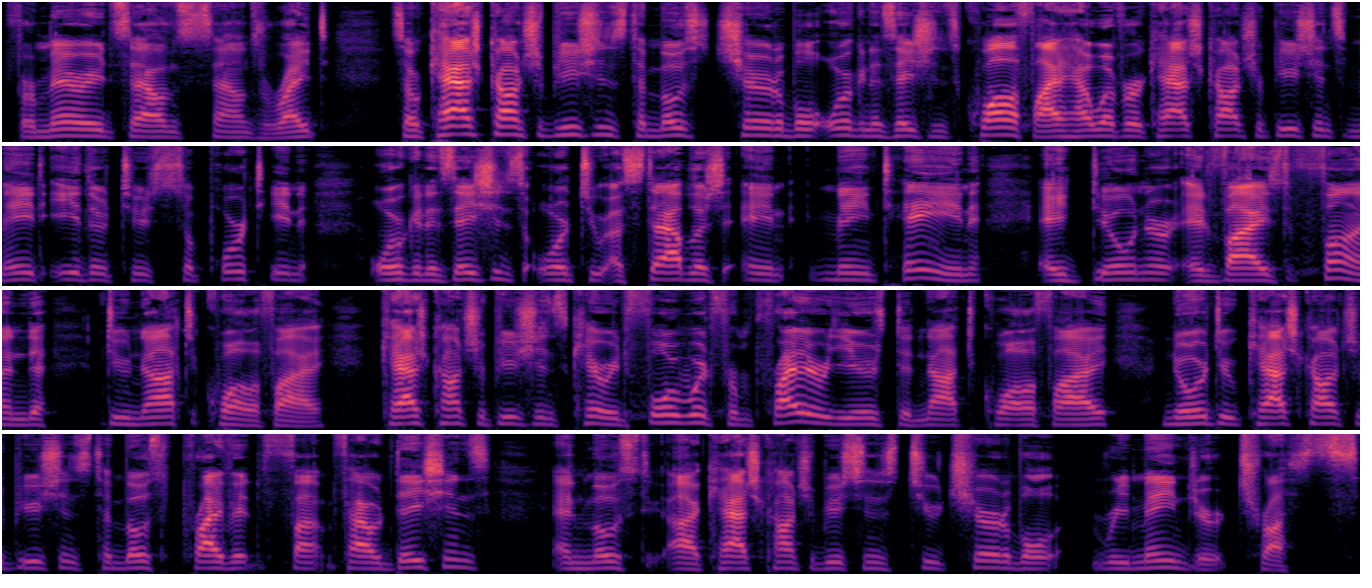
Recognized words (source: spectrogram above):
For married sounds sounds right. So cash contributions to most charitable organizations qualify. However, cash contributions made either to supporting organizations or to establish and maintain a donor advised fund do not qualify. Cash contributions carried forward from prior years did not qualify, nor do cash contributions to most private foundations and most uh, cash contributions to charitable remainder trusts.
